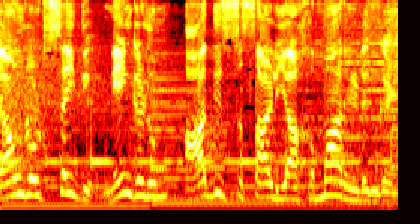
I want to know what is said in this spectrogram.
டவுன்லோட் செய்து நீங்களும் ஆதிசசாலியாக மாறிடுங்கள்.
